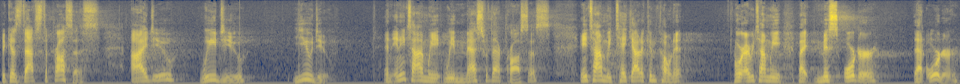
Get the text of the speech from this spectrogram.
because that's the process. I do, we do, you do. And anytime we, we mess with that process, anytime we take out a component or every time we might misorder that order,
